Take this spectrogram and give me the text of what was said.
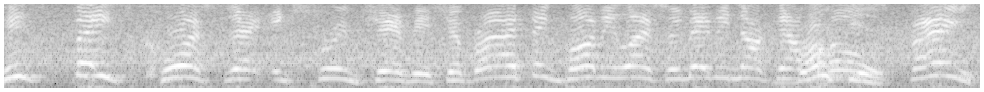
His face crushed that Extreme Championship, Brad. I think Bobby Lashley may be knocked out Broke cold. his face!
